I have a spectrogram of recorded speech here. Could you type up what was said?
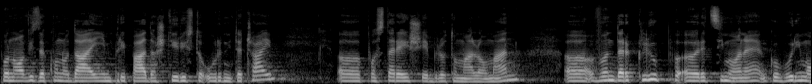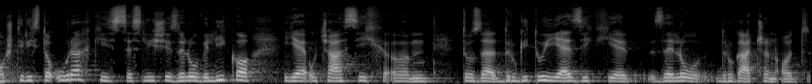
po novi zakonodaji jim pripada 400-urni tečaj, uh, po starejši je bilo to malo manj. Uh, vendar kljub, eh, recimo, ne, govorimo o 400 urah, ki se sliši zelo veliko, je včasih um, to za drugi tuji jezik je zelo drugačen od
